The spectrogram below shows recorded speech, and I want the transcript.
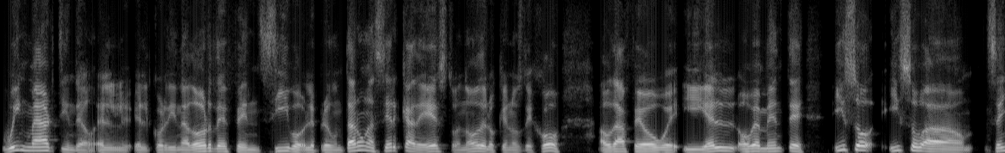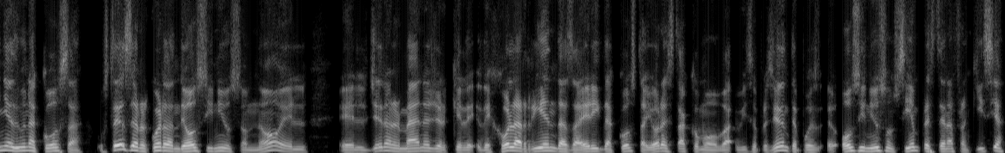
Wing Martindale, el, coordinador defensivo, le preguntaron acerca de esto, ¿no? De lo que nos dejó Odafe Owe. Y él obviamente hizo, hizo ah, seña de una cosa. Ustedes se recuerdan de Ozzy Newsom, ¿no? El, el general manager que le dejó las riendas a Eric da Costa y ahora está como vicepresidente, pues eh, Ozzy Newsom siempre está en la franquicia,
